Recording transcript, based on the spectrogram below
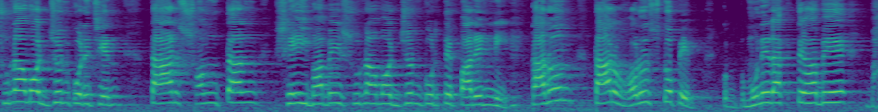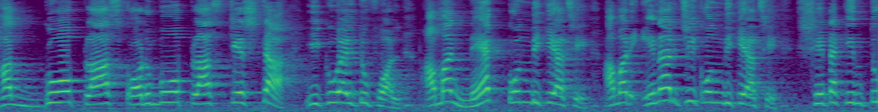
সুনাম অর্জন করেছেন, তার সন্তান সেইভাবে সুনাম অর্জন করতে পারেননি। কারণ তার হরস্কোপে মনে রাখতে হবে, ভাগ্য প্লাস কর্ম প্লাস চেষ্টা ইকুয়াল টু ফল। আমার ন্যাক কোন দিকে আছে? আমার এনার্জি কোন দিকে আছে? সেটা কিন্তু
